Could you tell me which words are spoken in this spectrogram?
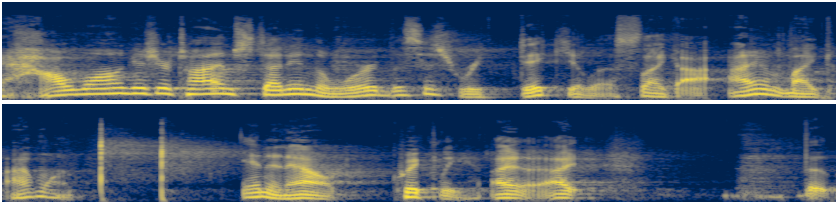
how long is your time studying the word? This is ridiculous. Like, I, I am like, I want in and out quickly. I, I the,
